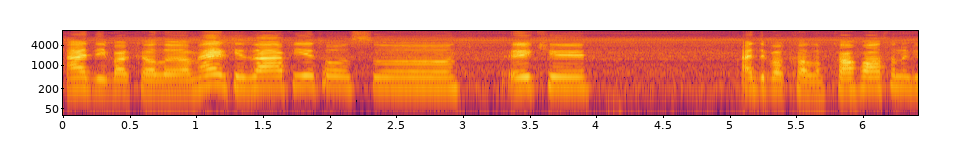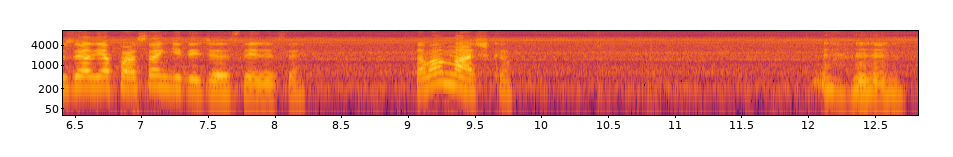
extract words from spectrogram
Hadi bakalım. Herkese afiyet olsun. Öykü. Hadi bakalım. Kahvaltını güzel yaparsan gideceğiz denize. Tamam mı aşkım?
